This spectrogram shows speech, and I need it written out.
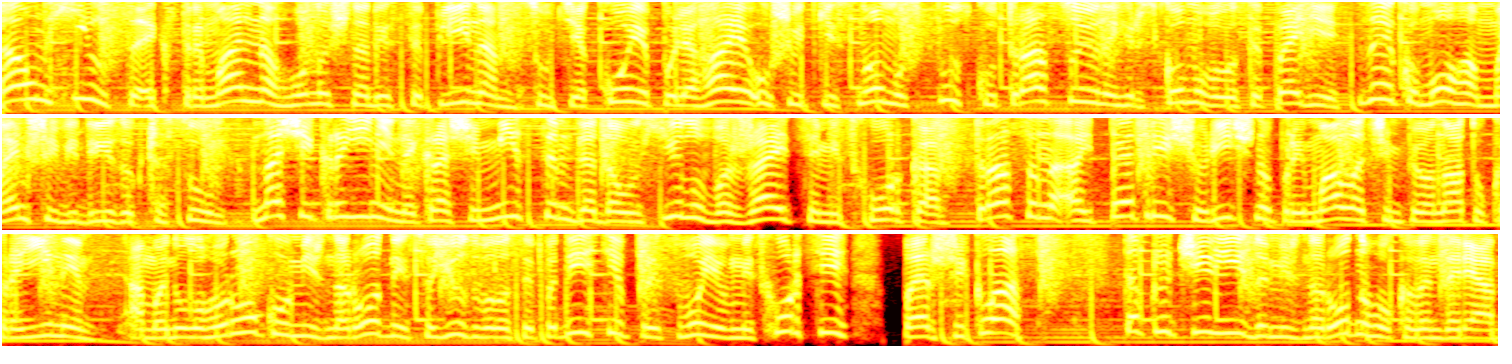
Даунхіл це екстремальна гоночна дисципліна, суть якої полягає у швидкісному спуску трасою на гірському велосипеді за якомога менший відрізок часу. В нашій країні найкращим місцем для даунхілу вважається місхорка. Траса на Айпетрі щорічно приймала чемпіонат України. А минулого року міжнародний союз велосипедистів присвоїв місхорці перший клас та включив її до міжнародного календаря.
